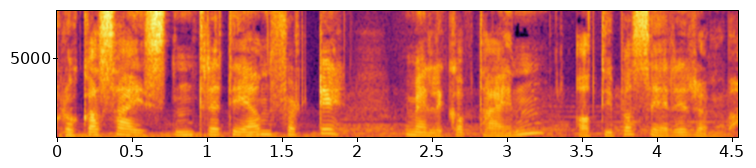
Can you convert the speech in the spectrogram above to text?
Klokka 16.31,40 melder kapteinen at de passerer Rømba.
